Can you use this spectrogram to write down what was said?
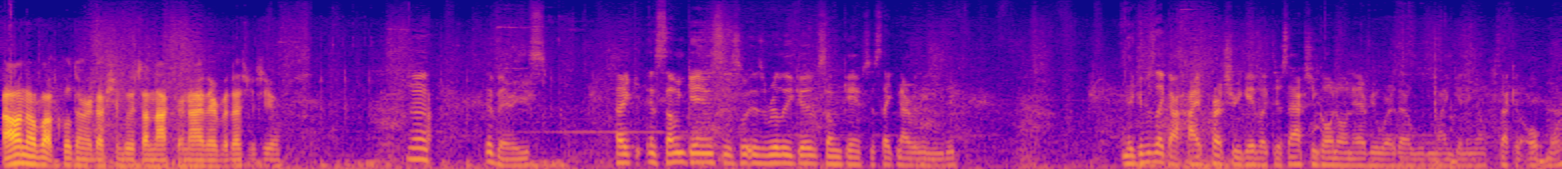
I don't know about cooldown reduction boots on Nocturne either, but that's just you. Yeah, it varies. Like in some games it's, is really good. Some games it's like not really needed. Like if it was like a high pressure game, like there's action going on everywhere, that I wouldn't mind getting them. So I can ult more.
